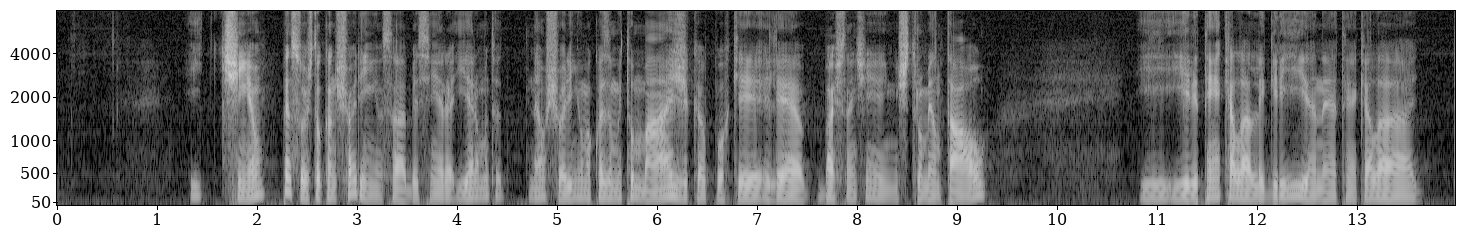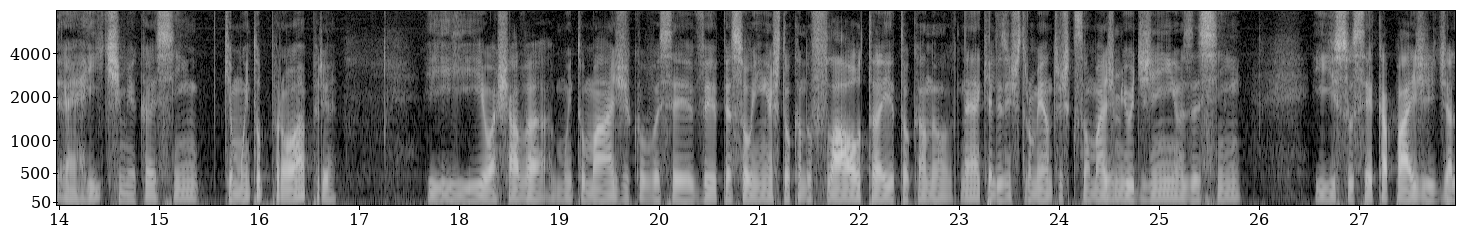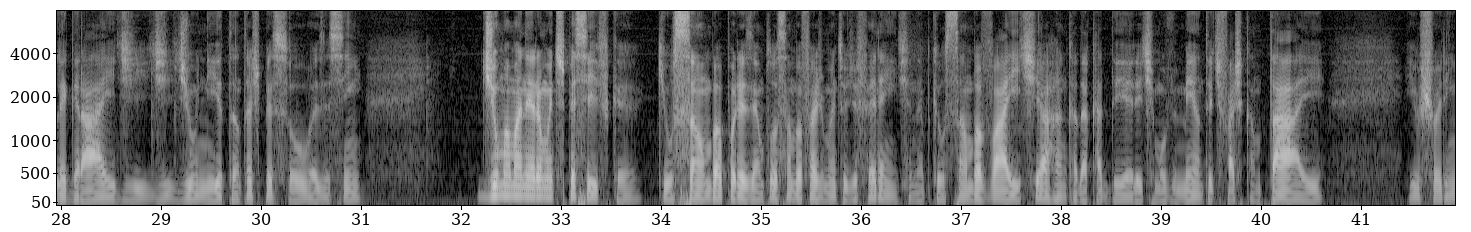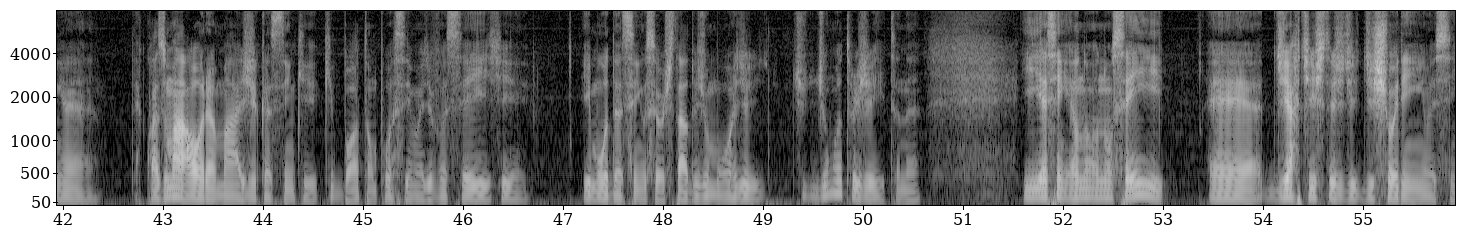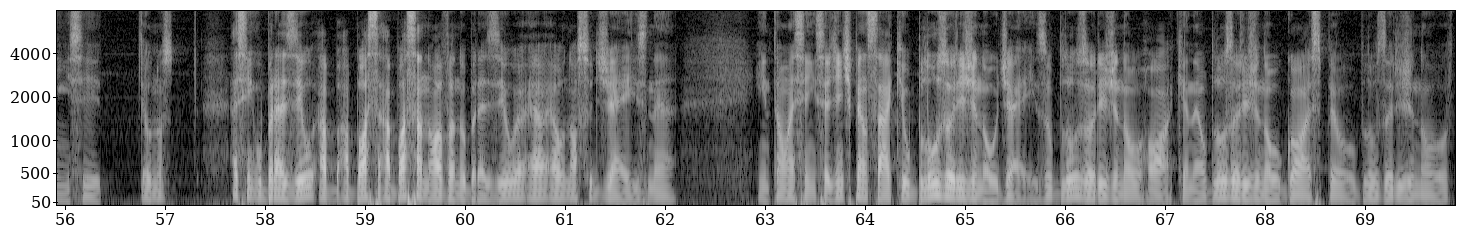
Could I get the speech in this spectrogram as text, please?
e tinham pessoas tocando chorinho, sabe? Assim, era, e era muito. Né, o chorinho é uma coisa muito mágica, porque ele é bastante instrumental. E, e ele tem aquela alegria, né? Tem aquela é, rítmica, assim, que é muito própria. E, e, eu achava muito mágico você ver pessoinhas tocando flauta e tocando né, aqueles instrumentos que são mais miudinhos, assim e isso ser capaz de, de alegrar e de, de, de, unir tantas pessoas assim de uma maneira muito específica que o samba por exemplo o samba faz muito diferente né? Porque o samba vai e te arranca da cadeira e te movimenta e te faz cantar e, e o chorinho é, é quase uma aura mágica assim que, que botam por cima de você e, te, e muda assim o seu estado de humor de, de, de um outro jeito né? E assim eu não, eu não sei é, de artistas de, de chorinho assim se eu não assim o Brasil a, a bossa a bossa nova no Brasil é, é, o nosso jazz né então assim se a gente pensar que o blues originou jazz o blues originou rock né o blues originou gospel o blues originou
